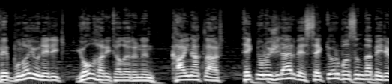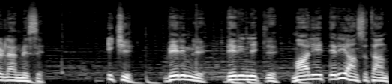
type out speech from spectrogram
ve buna yönelik yol haritalarının kaynaklar, teknolojiler ve sektör bazında belirlenmesi. 2. Verimli, derinlikli, maliyetleri yansıtan,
